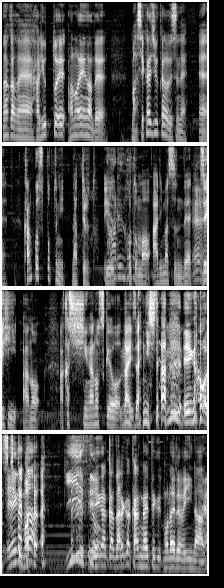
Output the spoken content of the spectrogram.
なんかねハリウッドえあの映画で、まあ、世界中からですね、えー観光スポットになってるということもありますんで、ええ。ぜひあの明石志賀之助を題材にした、うん。映画を作ってもら映画いいですよ。映画か誰か考えてもらえればいいなと、ね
